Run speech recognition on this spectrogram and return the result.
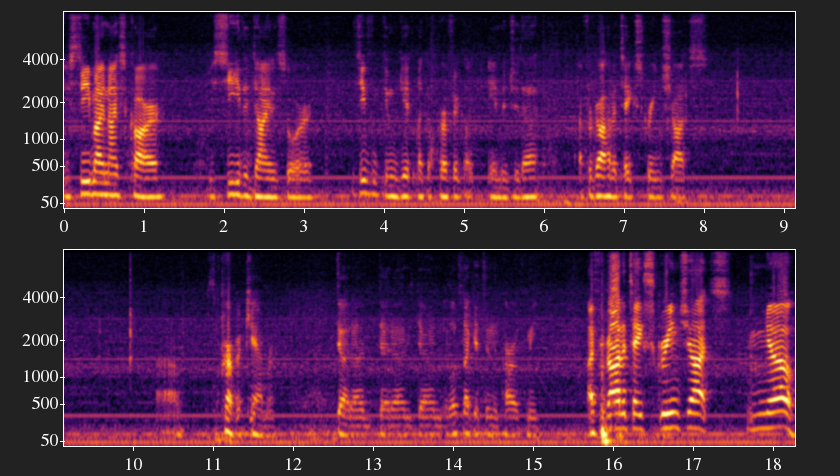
You see my nice car. You see the dinosaur. Let's see if we can get like a perfect like image of that. I forgot how to take screenshots. Uh, it's a perfect camera. Dun dun dun dun. It looks like it's in the car with me. I forgot to take screenshots. No.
